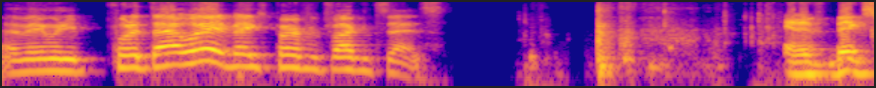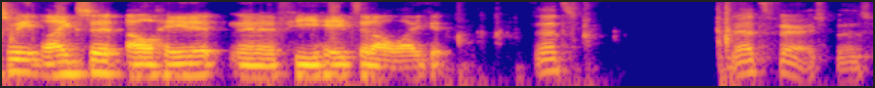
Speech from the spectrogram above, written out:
mean, when you put it that way, it makes perfect fucking sense. And if Big Sweet likes it, I'll hate it, and if he hates it, I'll like it. That's that's fair, I suppose.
